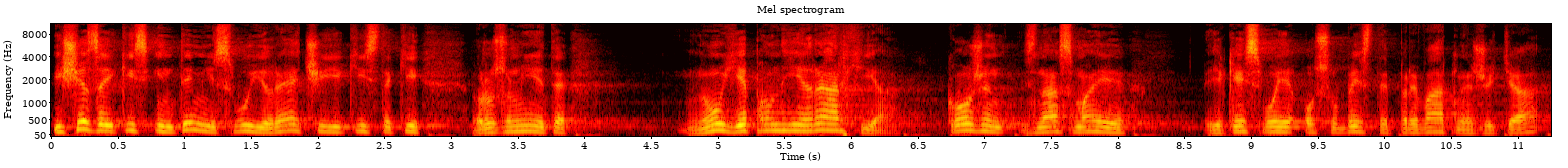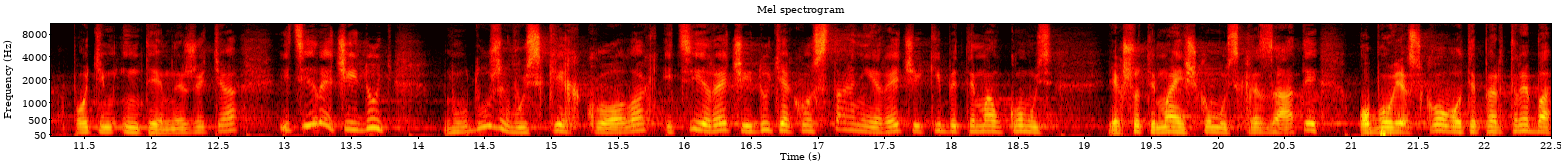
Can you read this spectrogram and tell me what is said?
і ще за якісь інтимні свої речі, якісь такі, розумієте, Ну, є певна ієрархія. Кожен з нас має якесь своє особисте приватне життя, а потім інтимне життя. І ці речі йдуть ну, в дуже вузьких колах, і ці речі йдуть як останні речі, які би ти мав комусь, якщо ти маєш комусь сказати, обов'язково тепер треба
